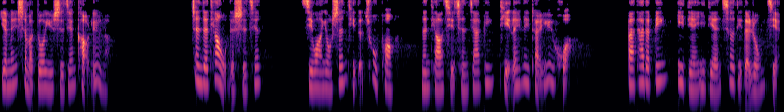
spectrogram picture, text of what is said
也没什么多余时间考虑了。趁着跳舞的时间，希望用身体的触碰能挑起陈家斌体内那团欲火，把他的冰一点一点彻底的溶解。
